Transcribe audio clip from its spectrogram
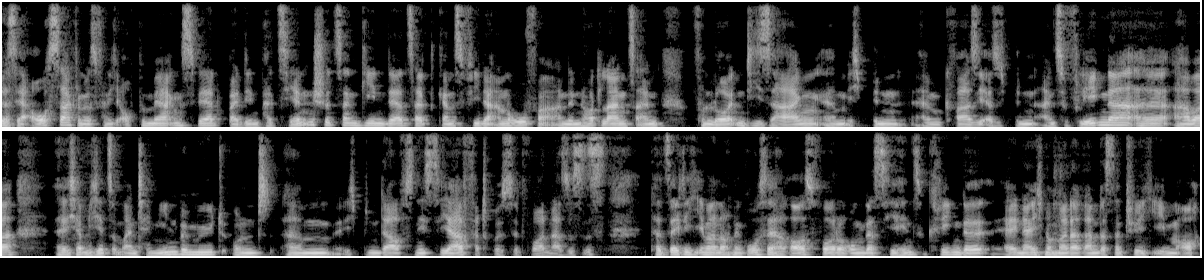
dass er auch sagt, und das fand ich auch bemerkenswert, bei den Patientenschützern gehen derzeit ganz viele Anrufe an den Hotlines ein von Leuten, die sagen, ähm, ich bin ähm, quasi, also ich bin ein zu pflegender, äh, aber äh, ich habe mich jetzt um einen Termin bemüht und ähm, ich bin da aufs nächste Jahr vertröstet worden. Also es ist tatsächlich immer noch eine große Herausforderung, das hier hinzukriegen. Da erinnere ich nochmal daran, dass natürlich eben auch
